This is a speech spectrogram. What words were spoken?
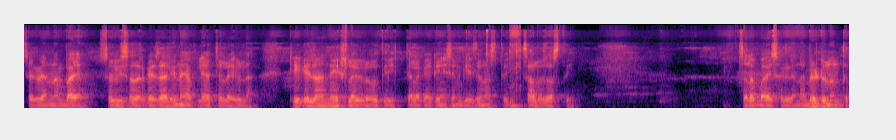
सगळ्यांना बाय. सव्वीस हजार काही झाले नाही आपल्या आजच्या लाईव्हला ठीक आहे जा नेक्स्ट लाईव्हला होतील. त्याला काही टेन्शन घ्यायचं नसते चालूच असते चला बाय सगळ्यांना. भेटू नंतर.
